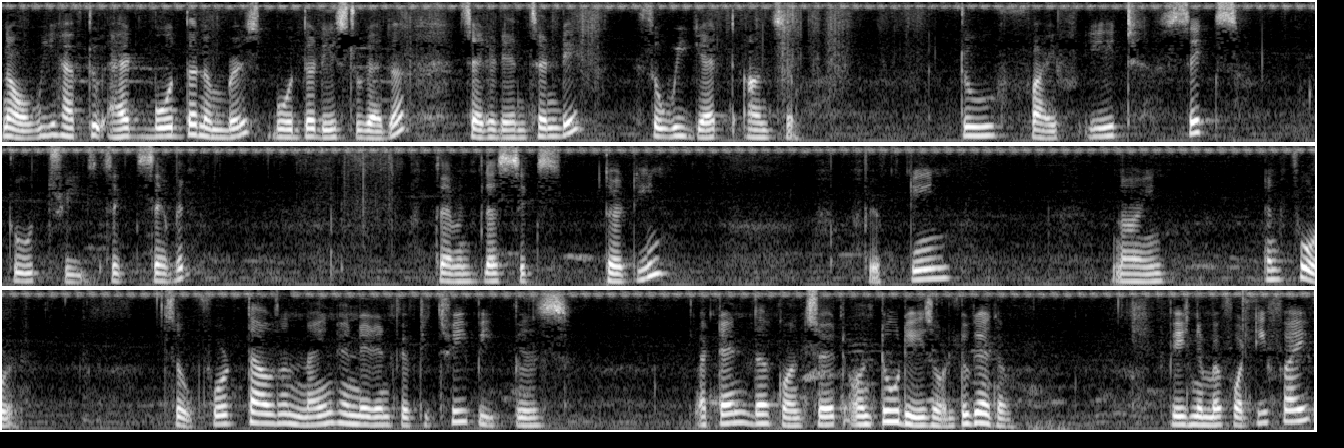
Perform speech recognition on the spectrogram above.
Now we have to add both the numbers both the days together saturday and sunday. So we get answer 2586 2367 7 plus 6 13 15 9 and 4 so 4953 people attend the concert on two days altogether. Page number 45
